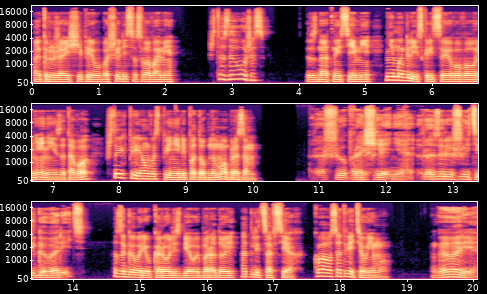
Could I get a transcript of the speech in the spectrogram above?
Окружающие перевопошились со словами «Что за ужас?» Знатные семьи не могли скрыть своего волнения из-за того, что их прием восприняли подобным образом. «Прошу прощения, разрешите говорить», – заговорил король с белой бородой от лица всех. Клаус ответил ему. «Говори,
